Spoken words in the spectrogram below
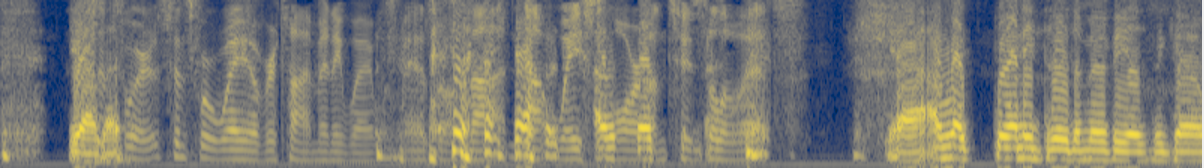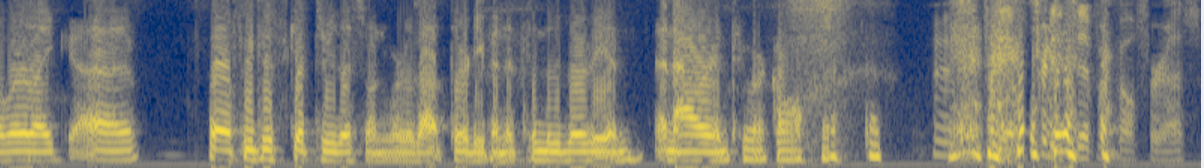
yeah, since that's, we're since we're way over time anyway, we may as well not, not waste more on two silhouettes. yeah, I'm like scanning through the movie as we go. We're like, uh, well, if we just skip through this one, we're about 30 minutes into the movie and an hour into our call. So It's pretty, pretty typical for us.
